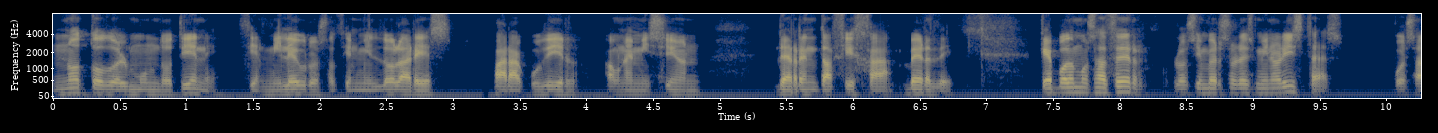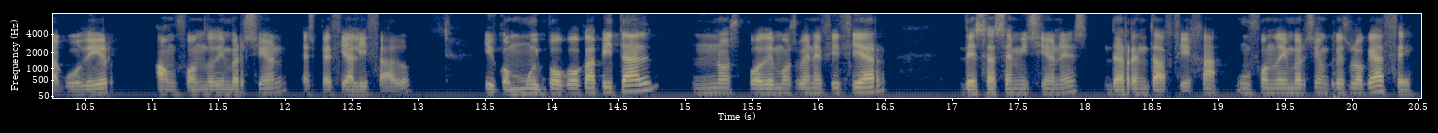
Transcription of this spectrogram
No todo el mundo tiene 100.000 euros o 100.000 dólares para acudir a una emisión de renta fija verde. ¿Qué podemos hacer los inversores minoristas? Pues acudir a un fondo de inversión especializado y con muy poco capital nos podemos beneficiar de esas emisiones de renta fija. Un fondo de inversión, ¿qué es lo que hace?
